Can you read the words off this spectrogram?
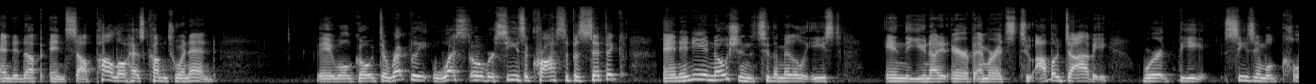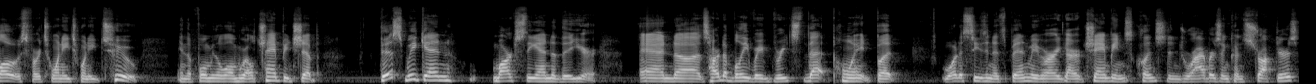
ended up in Sao Paulo has come to an end. They will go directly west overseas across the Pacific and Indian Ocean to the Middle East in the United Arab Emirates to Abu Dhabi, where the season will close for 2022 in the Formula One World Championship. This weekend marks the end of the year. And uh, it's hard to believe we've reached that point, but what a season it's been. We've already got our champions clinched in drivers and constructors,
